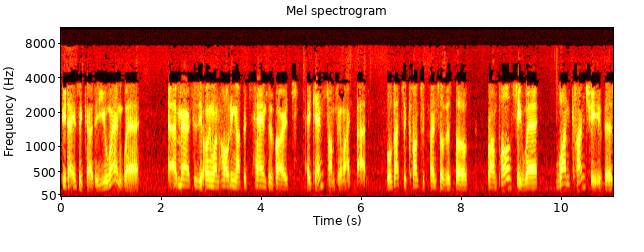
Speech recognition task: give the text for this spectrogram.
few days ago, the UN, where America is the only one holding up its hand to vote against something like that. Well, that's a consequence of this sort of foreign policy where one country, this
